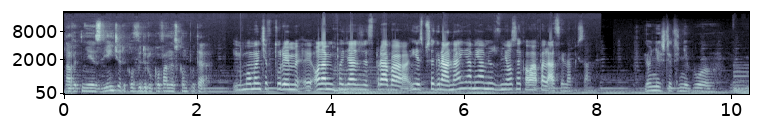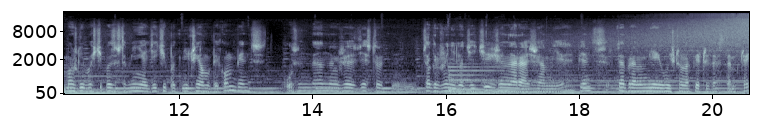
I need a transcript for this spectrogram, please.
nawet nie zdjęcie, tylko wydrukowane z komputera. I w momencie, w którym y, ona mi powiedziała, że sprawa jest przegrana, ja miałam już wniosek o apelację napisany. No niestety nie było możliwości pozostawienia dzieci pod niczyją opieką, więc uznano, że jest to zagrożenie dla dzieci, że narażam je, więc zabrano mi je i umieszczono w pieczy zastępczej.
